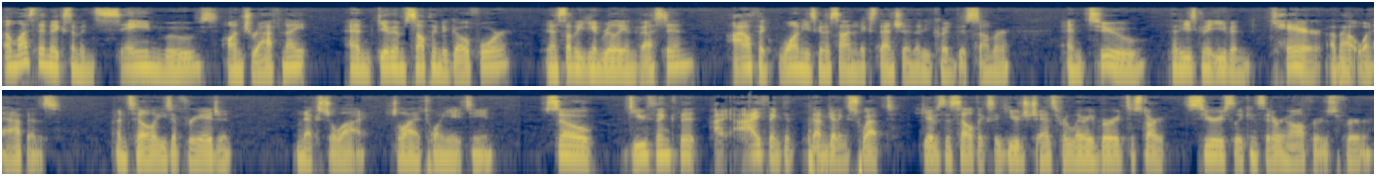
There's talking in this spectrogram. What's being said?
unless they make some insane moves on draft night and give him something to go for, you know, something he can really invest in, I don't think one, he's going to sign an extension that he could this summer, and two, that he's going to even care about what happens until he's a free agent next July, July of 2018. So, do you think that, I, I think that them getting swept gives the Celtics a huge chance for Larry Bird to start seriously considering offers for,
